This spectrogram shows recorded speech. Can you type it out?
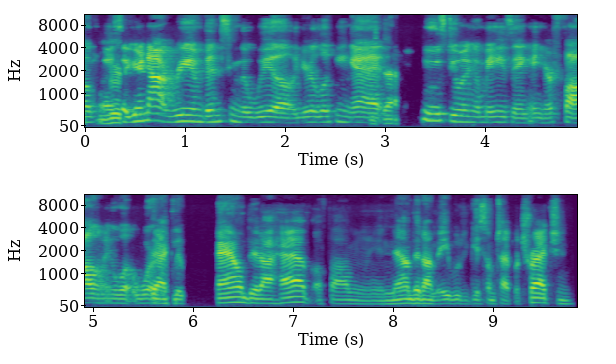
Like, okay, so you're not reinventing the wheel. You're looking at exactly. who's doing amazing and you're following what works. Exactly. Now that I have a following and now that I'm able to get some type of traction,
